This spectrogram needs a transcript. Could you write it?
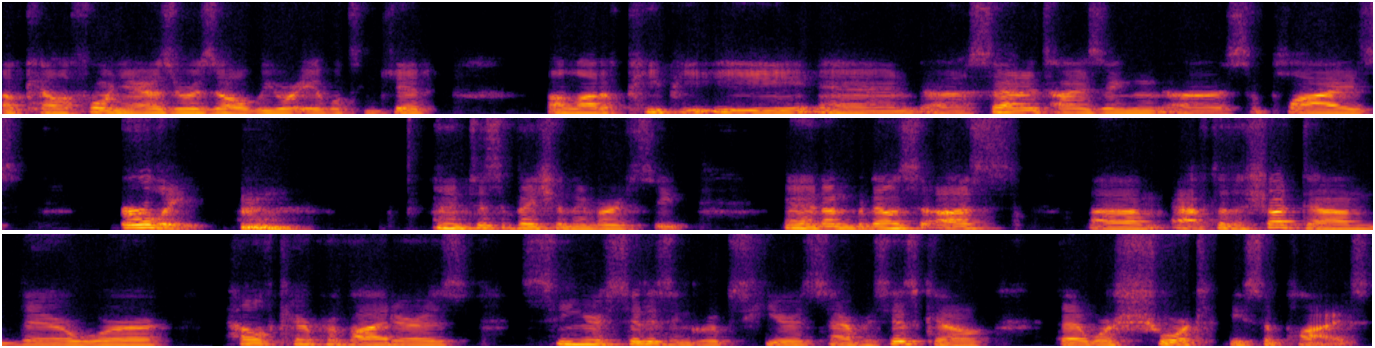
of California. As a result, we were able to get a lot of PPE and uh, sanitizing uh, supplies early in anticipation of the emergency. And unbeknownst to us, um, after the shutdown, there were healthcare providers, senior citizen groups here in San Francisco that were short these supplies.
